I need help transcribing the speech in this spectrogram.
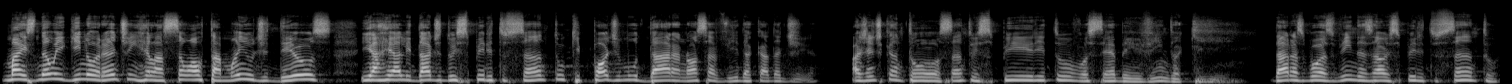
mas não ignorante em relação ao tamanho de Deus e à realidade do Espírito Santo que pode mudar a nossa vida a cada dia. A gente cantou Santo Espírito, você é bem-vindo aqui. Dar as boas-vindas ao Espírito Santo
